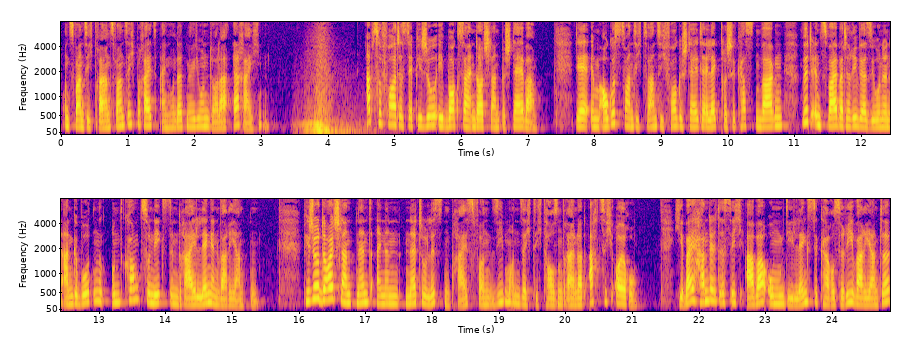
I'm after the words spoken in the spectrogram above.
und 2023 bereits 100 Millionen Dollar erreichen. Ab sofort ist der Peugeot e-Boxer in Deutschland bestellbar. Der im August 2020 vorgestellte elektrische Kastenwagen wird in zwei Batterieversionen angeboten und kommt zunächst in drei Längenvarianten. Peugeot Deutschland nennt einen Netto-Listenpreis von 67.380 Euro. Hierbei handelt es sich aber um die längste Karosserievariante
